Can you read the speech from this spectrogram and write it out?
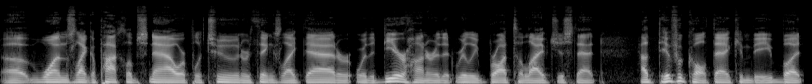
uh, ones like Apocalypse Now or Platoon or things like that, or or the Deer Hunter that really brought to life just that how difficult that can be. But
